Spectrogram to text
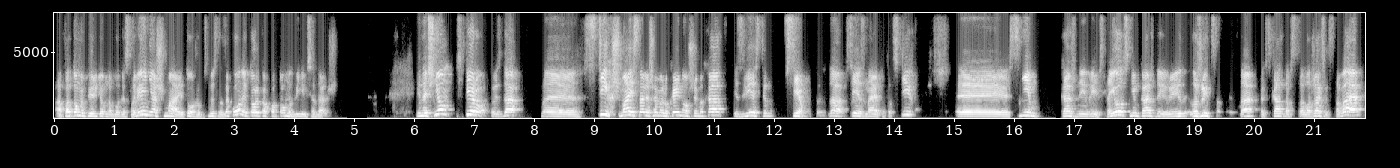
а потом мы перейдем на благословение Шма, и тоже смысл закона, и только потом мы двинемся дальше. И начнем с первого, то есть, да, э, стих Шма Исраиля Шем Элукейну Шемихат известен всем. То есть, да, все знают этот стих, э, с ним каждый еврей встает, с ним каждый еврей ложится. да, как сказано, ложась и вставая,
